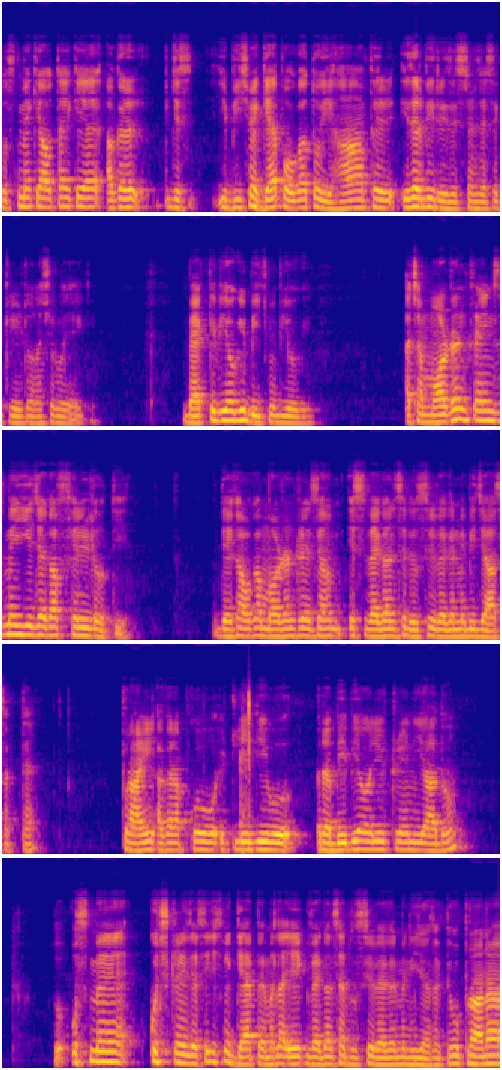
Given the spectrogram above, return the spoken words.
तो उसमें क्या होता है कि अगर जिस, ये बीच में गैप होगा तो यहाँ फिर इधर भी रेजिस्टेंस जैसे क्रिएट होना शुरू हो जाएगी। बैक पे भी होगी, बीच में भी होगी। अच्छा मॉडर्न ट्रेन में ये जगह फिल्ड होती है। देखा होगा मॉडर्न ट्रेन से हम इस वैगन से दूसरी वैगन में भी जा सकते हैं। पुरानी, अगर आपको इटली की वो रबीबिया वाली ट्रेन याद हो तो उसमें कुछ ट्रेन जैसी जिसमें गैप है मतलब एक वैगन से दूसरे वैगन में नहीं जा सकते। वो पुराना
